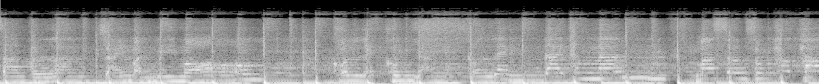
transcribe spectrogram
สร้างพลังใจมันไม่มอง คนเล็กคนใหญ่ก็เล่นได้ทั้งนั้น มาเสริมสุขภาพ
